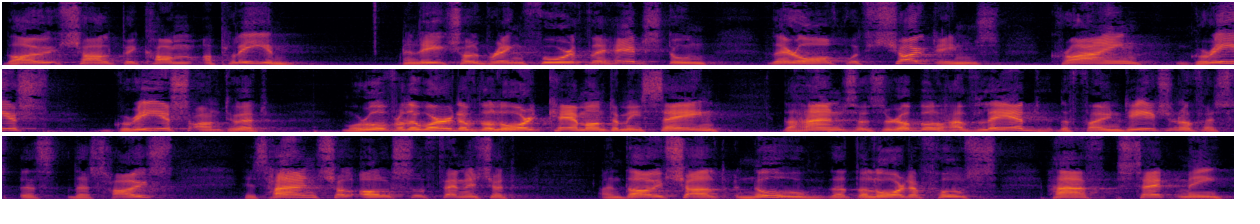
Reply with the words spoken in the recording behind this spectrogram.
Thou shalt become a plain, and he shall bring forth the headstone thereof with shoutings, crying, Grace, grace unto it. Moreover, the word of the Lord came unto me, saying, The hands of Zerubbabel have laid the foundation of his, this, this house, his hand shall also finish it. And thou shalt know that the Lord of hosts hath sent me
